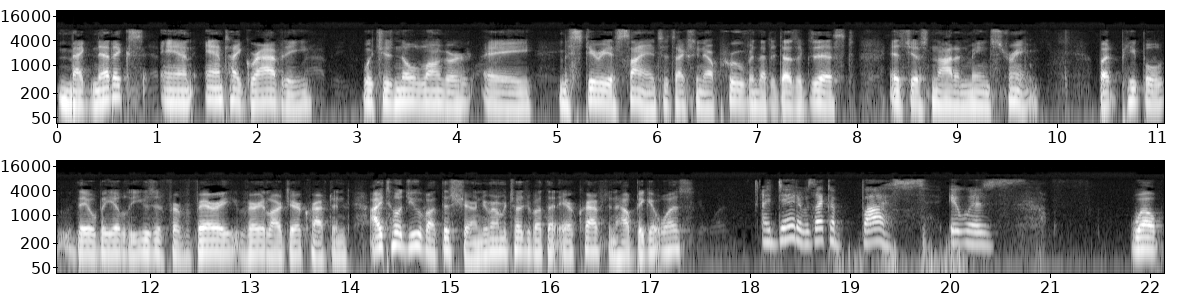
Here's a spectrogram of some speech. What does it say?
magnetics and anti gravity, which is no longer a mysterious science. It's actually now proven that it does exist. It's just not in mainstream but people they will be able to use it for very very large aircraft. And I told you about this, Sharon. Do you remember I told you about that aircraft and how big it was? I did. It was like a bus. It was. Well,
